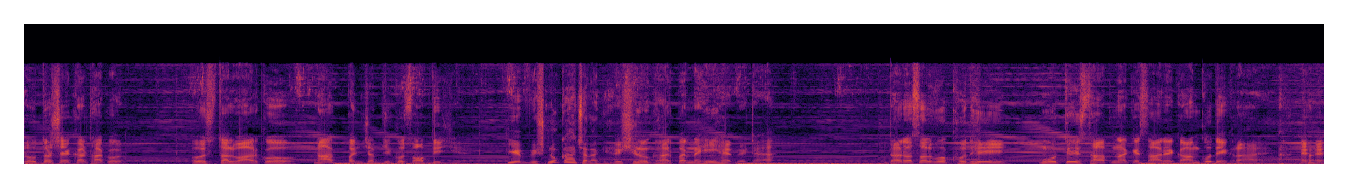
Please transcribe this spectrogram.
रुद्रशेखर ठाकुर उस तलवार को नाग पंचम जी को सौंप दीजिए। ये विष्णु कहाँ चला गया? विष्णु घर पर नहीं है बेटा। दरअसल वो खुद ही मूर्ति स्थापना के सारे काम को देख रहा है।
